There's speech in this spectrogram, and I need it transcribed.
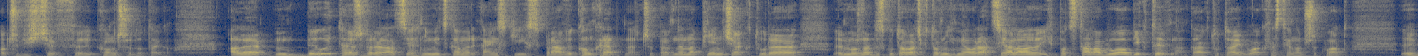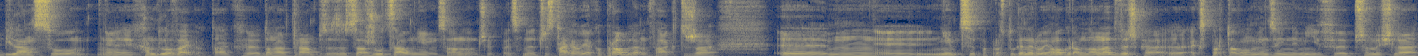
oczywiście w kontrze do tego. Ale były też w relacjach niemiecko-amerykańskich sprawy konkretne, czy pewne napięcia, które można dyskutować, kto w nich miał rację, ale ich podstawa była obiektywna. Tak? Tutaj była kwestia na przykład bilansu handlowego. Tak? Donald Trump zarzucał Niemcom, czy powiedzmy, czy stawiał jako problem fakt, że Y, Niemcy po prostu generują ogromną nadwyżkę y, eksportową, między innymi w przemyśle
